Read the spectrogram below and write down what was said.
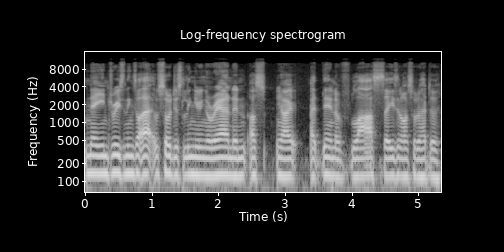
knee injuries and things like that. It was sort of just lingering around, and I, was, you know, at the end of last season, I sort of had to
